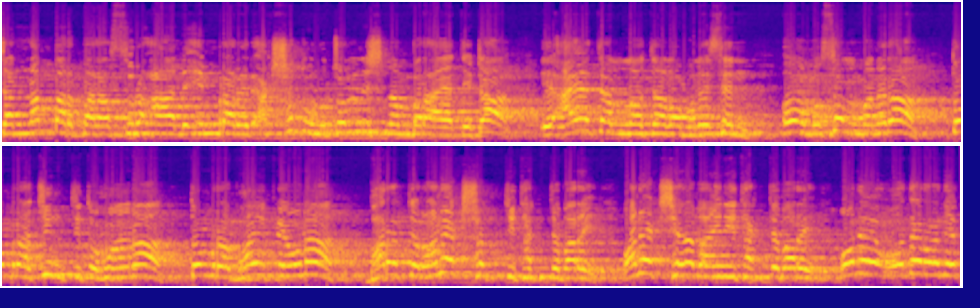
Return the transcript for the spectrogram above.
চার নম্বর পারা সুর আল ইমরানের একশত উনচল্লিশ নম্বর আয়াত এটা। এই আয়াতে আল্লাহ তাআলা বলেছেন, ও মুসলমানেরা, তোমরা চিন্তিত হয় না, তোমরা ভয় পেও না। ভারতের অনেক শক্তি থাকতে পারে, অনেক সেনাবাহিনী থাকতে পারে অনেক ওদের অনেক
